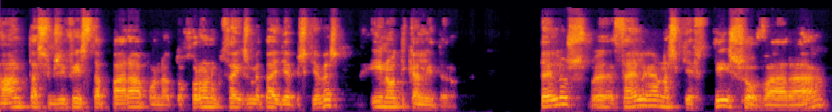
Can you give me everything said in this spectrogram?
αν τα συμψηφίσεις τα παράπονα, το χρόνο που θα έχεις μετά για επισκευές, είναι ό,τι καλύτερο. Τέλος, ε, θα έλεγα να σκεφτεί σοβαρά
